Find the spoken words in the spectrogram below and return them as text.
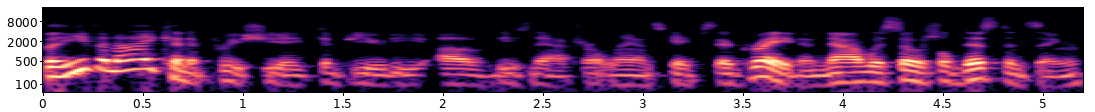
But even I can appreciate the beauty of these natural landscapes. They're great. And now with social distancing,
